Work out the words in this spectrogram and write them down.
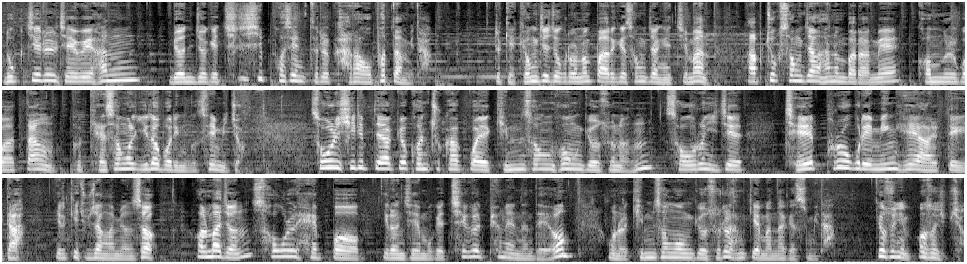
녹지를 제외한 면적의 70%를 갈아엎었답니다. 이렇게 경제적으로는 빠르게 성장했지만 압축 성장하는 바람에 건물과 땅 그 개성을 잃어버린 셈이죠. 서울시립대학교 건축학과의 김성홍 교수는 서울은 이제 재프로그래밍 해야 할 때이다 이렇게 주장하면서 얼마 전 서울 해법 이런 제목의 책을 펴냈는데요. 오늘 김성홍 교수를 함께 만나겠습니다. 교수님 어서 오십시오.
